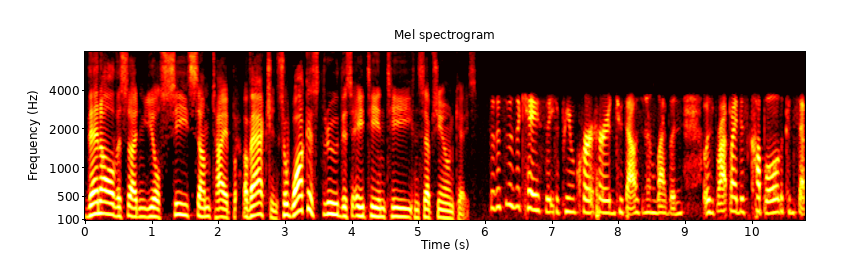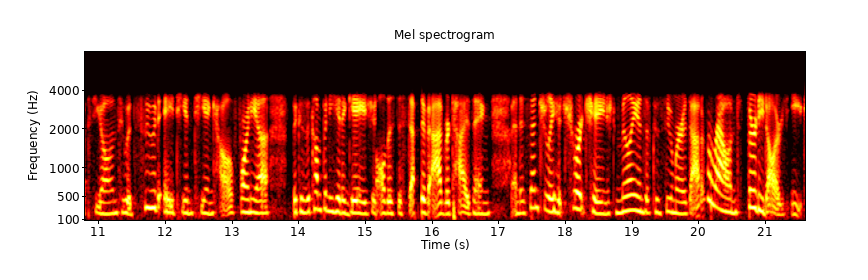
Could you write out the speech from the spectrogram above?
then all of a sudden you'll see some type of action. So walk us through this AT&T Concepcion case so this was a case that the Supreme Court heard in 2011. Was brought by this couple, the Concepcions, who had sued AT&T in California because the company had engaged in all this deceptive advertising and essentially had shortchanged millions of consumers out of around $30 each.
